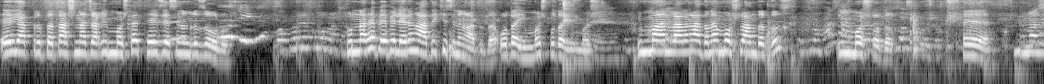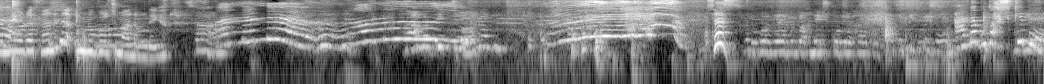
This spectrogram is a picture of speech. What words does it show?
ev yaptırıp da taşınacak İmoş da teyzesinin kızı olur. Bunlar hep ebelerin adı, ikisinin adı da. O da İmmoş, bu da İmmoş. Ümmanların adına moşlandırdık. İmmoş koyduk. He. Yılmaz'ın öğretmeni de Ümmü Gülsüm Hanım diyor. Ses. Anne bu taş gibi.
